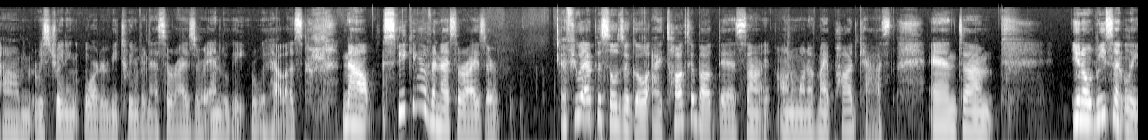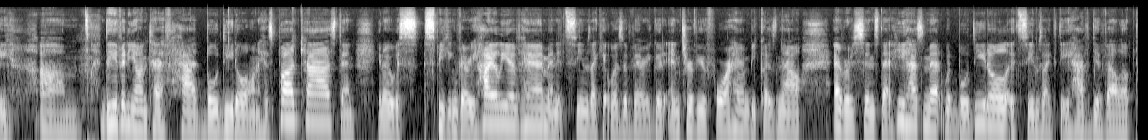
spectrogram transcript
um, restraining order between Vanessa Reiser and Louis Ruelas. Now, speaking of Vanessa Reiser, a few episodes ago, I talked about this uh, on one of my podcasts, and um, you know, recently um, David Yontef had Bo Dietl on his podcast, and you know, it was speaking very highly of him, and it seems like it was a very good interview for him because now, ever since that he has met with Bo Dietl, it seems like they have developed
